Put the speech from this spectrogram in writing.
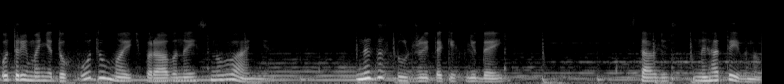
отримання доходу мають право на існування. Не засуджую таких людей. Ставлюсь негативно.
